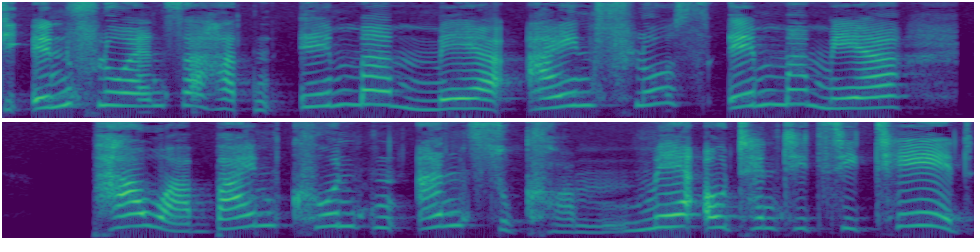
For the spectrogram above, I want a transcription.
Die Influencer hatten immer mehr Einfluss, immer mehr Power beim Kunden anzukommen, mehr Authentizität.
